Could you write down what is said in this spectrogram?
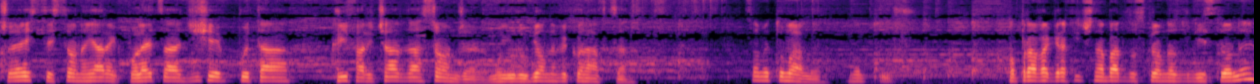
Cześć, z tej strony Jarek Poleca. Dzisiaj płyta Cliffa Richarda Stronger, mój ulubiony wykonawca. Co my tu mamy? No, oprawa graficzna bardzo skromna z drugiej strony.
